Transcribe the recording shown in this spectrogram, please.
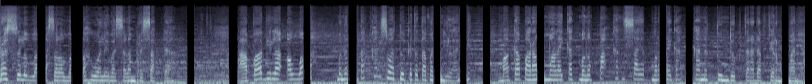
Rasulullah Shallallahu Alaihi Wasallam bersabda, apabila Allah menetapkan suatu ketetapan di langit, maka para malaikat mengepakkan sayap mereka karena tunduk terhadap firman-Nya.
